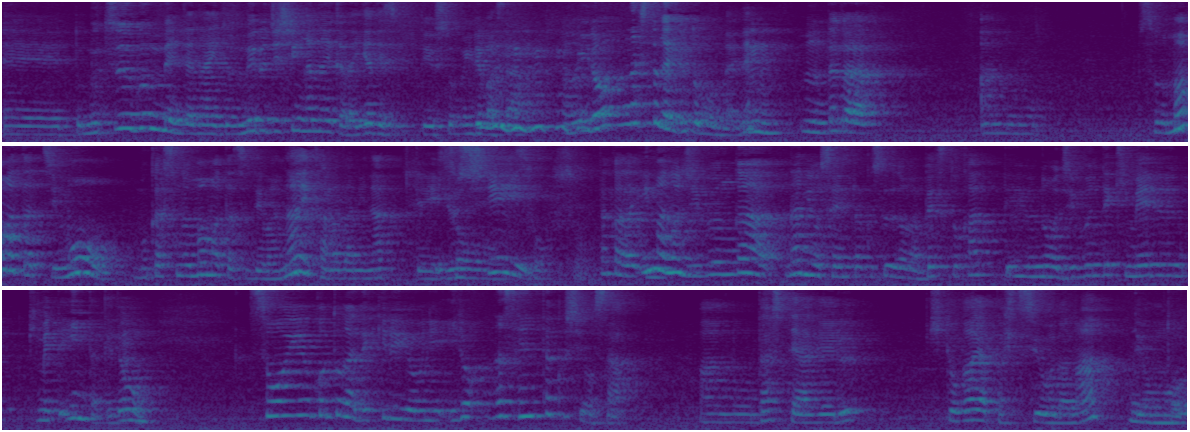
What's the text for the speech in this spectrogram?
えー、と無痛分娩じゃないと産める自信がないから嫌ですっていう人もいればさ あのいろんな人がいると思うんだよね、うん。だからあのそのママたちも昔のママたちではない体になっているしそうそう。だから今の自分が何を選択するのがベストかっていうのを自分で決める決めていいんだけど、うんそういうことができるようにいろんな選択肢をさあの出してあげる人がやっぱ必要だなって思う、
